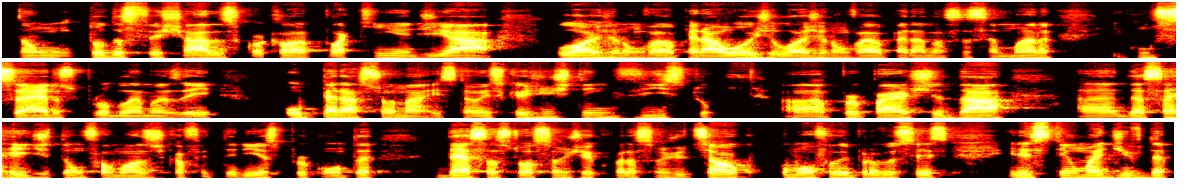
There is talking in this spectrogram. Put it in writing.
estão todas fechadas com aquela plaquinha de ah, loja não vai operar hoje, loja não vai operar nessa semana e com sérios problemas aí operacionais. Então, isso que a gente tem visto uh, por parte da uh, dessa rede tão famosa de cafeterias por conta dessa situação de recuperação judicial. Como eu falei para vocês, eles têm uma dívida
